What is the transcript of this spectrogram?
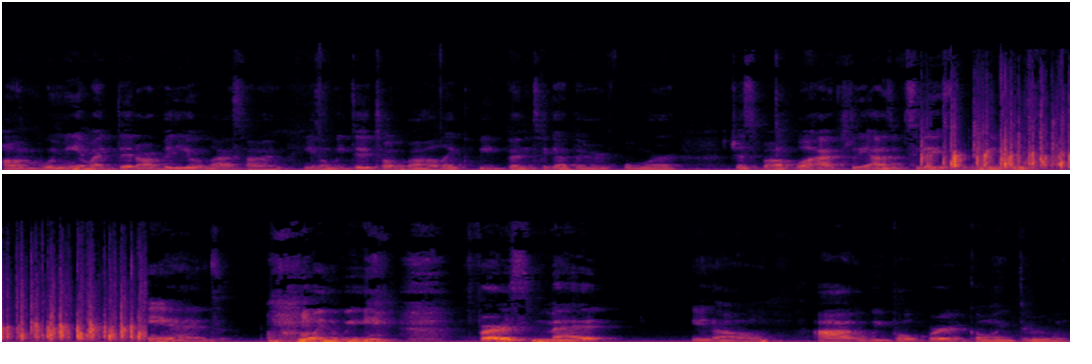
um when me and Mike did our video last time, you know, we did talk about how like we've been together for just about well actually as of today, seven years. And when we first met, you know, uh, we both were going through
